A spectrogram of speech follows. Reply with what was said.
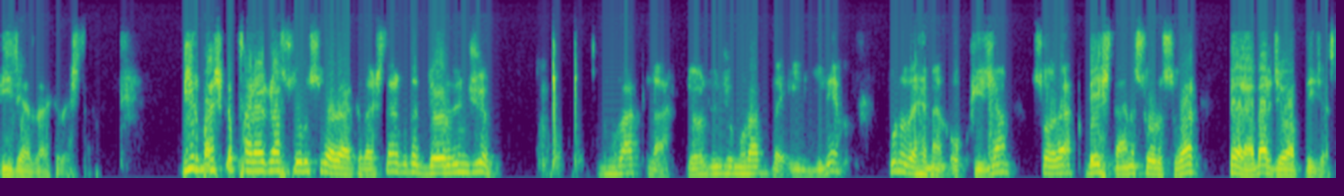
diyeceğiz arkadaşlar. Bir başka paragraf sorusu var arkadaşlar. Bu da dördüncü Murat'la, dördüncü Murat'la ilgili. Bunu da hemen okuyacağım. Sonra beş tane sorusu var. Beraber cevaplayacağız.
